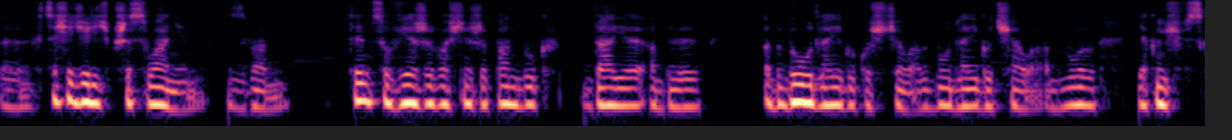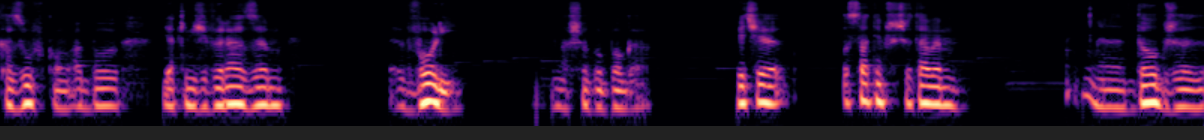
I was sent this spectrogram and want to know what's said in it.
E, chcę się dzielić przesłaniem z Wami, tym, co wierzę właśnie, że Pan Bóg daje, aby, aby było dla Jego Kościoła, aby było dla Jego ciała, aby było jakąś wskazówką albo jakimś wyrazem woli naszego Boga. Wiecie, ostatnio przeczytałem e, dobrze,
